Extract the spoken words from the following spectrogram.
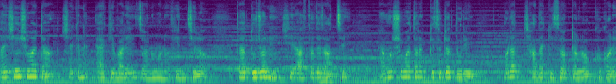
তাই সেই সময়টা সেখানে একেবারেই জনমানবহীন ছিল। তারা দুজনেই সেই রাস্তাতে যাচ্ছে। এমন সময় তারা কিছুটা দূরে হঠাৎ সাদা কিছু একটা লক্ষ্য করে।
